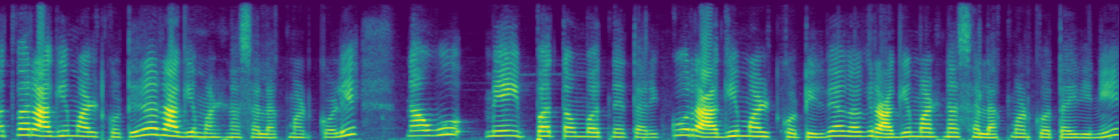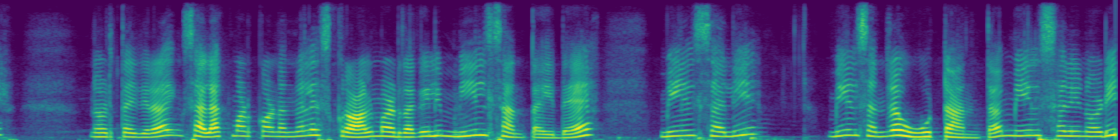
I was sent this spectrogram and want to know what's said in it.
ಅಥವಾ ರಾಗಿ ಮಾಲ್ಟ್ ಕೊಟ್ಟಿದ್ರೆ ರಾಗಿ ಮಾಲ್ಟ್ನ ಸೆಲೆಕ್ಟ್ ಮಾಡ್ಕೊಳ್ಳಿ. ನಾವು ಮೇ ಇಪ್ಪತ್ತೊಂಬತ್ತನೇ ತಾರೀಕು ರಾಗಿ ಮಾಲ್ಟ್ ಕೊಟ್ಟಿದ್ವಿ. ಹಾಗಾಗಿ ರಾಗಿ ಮಾಲ್ಟ್ನ ಸೆಲೆಕ್ಟ್ ಮಾಡ್ಕೋತಾ ಇದ್ದೀನಿ. ನೋಡ್ತಾ ಇದ್ದೀರಾ? ಹಿಂಗೆ ಸೆಲೆಕ್ಟ್ ಮಾಡ್ಕೊಂಡಾದ್ಮೇಲೆ ಸ್ಕ್ರಾಲ್ ಮಾಡಿದಾಗ ಇಲ್ಲಿ ಮೀಲ್ಸ್ ಅಂತ ಇದೆ. ಮೀಲ್ಸಲ್ಲಿ ಮೀಲ್ಸ್ ಅಂದರೆ ಊಟ ಅಂತ. ಮೀಲ್ಸಲ್ಲಿ ನೋಡಿ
